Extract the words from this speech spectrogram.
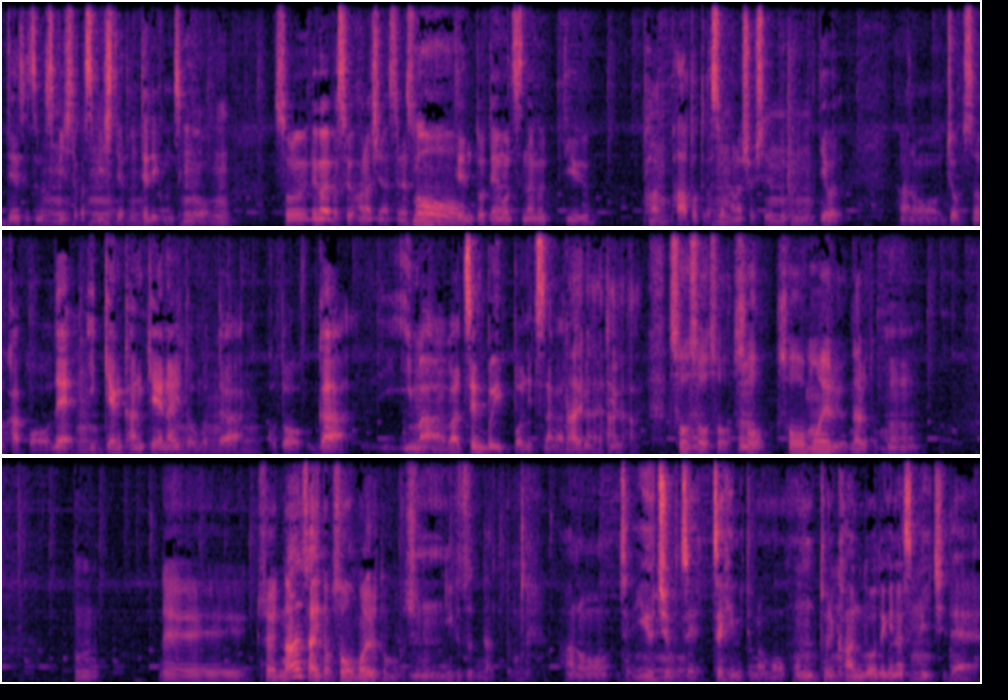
伝説のスピーチとかスピーチしてると出てくるんですけど、それがやっぱそういう話なんですよねその点と点をつなぐっていうパ,、パートとかそういう話をしてる部分があって、あのジョブズの過去で一見関係ないと思ったことが今は全部一本につながってるっていう。そうそうそう、そう。そう思えるようになると思う、うん。でそれ何歳でもそう思えると思うしね、いくつになってもね。あのぜ YouTube ぜぜひ見てもらう。もう本当に感動的なスピーチで、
